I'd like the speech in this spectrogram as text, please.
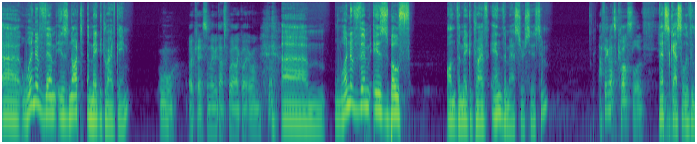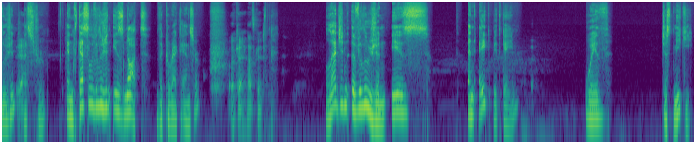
Uh, one of them is not a Mega Drive game. Ooh. Okay, so maybe that's where I got it wrong. Um, one of them is both on the Mega Drive and the Master System. I think that's Castle of. That's Castle of Illusion. Yeah. That's true. And Castle of Illusion is not the correct answer. Okay, that's good. Legend of Illusion is an 8 bit game with just Mickey.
